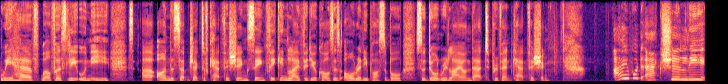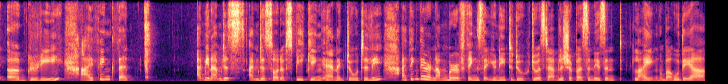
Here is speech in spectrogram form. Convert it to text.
we have, well, firstly, Un uh, on the subject of catfishing, saying faking live video calls is already possible, so don't rely on that to prevent catfishing. I would actually agree. I think that I mean, I'm just I'm just sort of speaking anecdotally. I think there are a number of things that you need to do to establish a person isn't lying about who they are,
